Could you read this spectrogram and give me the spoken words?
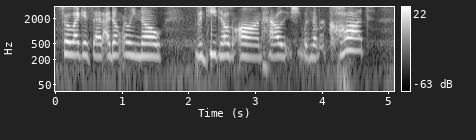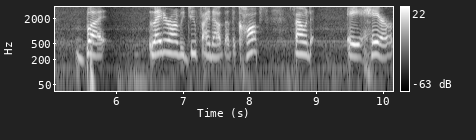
so, like I said, I don't really know the details on how she was never caught, but later on, we do find out that the cops found a hair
